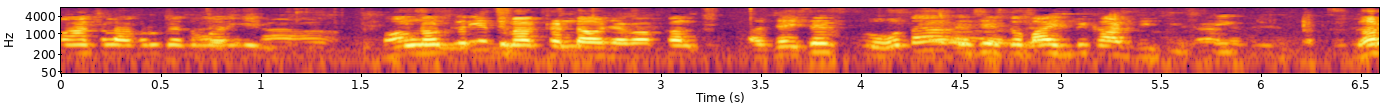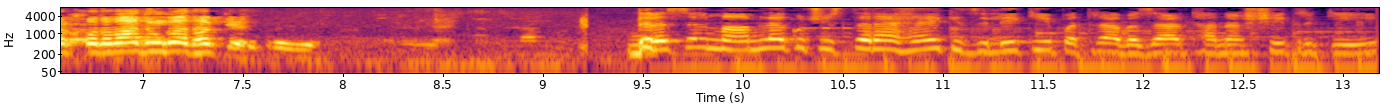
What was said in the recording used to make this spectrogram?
पाँच लाख रुपए तुम्हारी। फार्म नोट करिए दिमाग ठंडा हो जाएगा। कल जैसे होता है तैसे एक सौ बाईस भी काट दीजिए। घर खुदवा दूँगा धक्के। दरअसल मामला कुछ इस तरह है कि ज़िले के पथरा बाज़ार थाना क्षेत्र के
